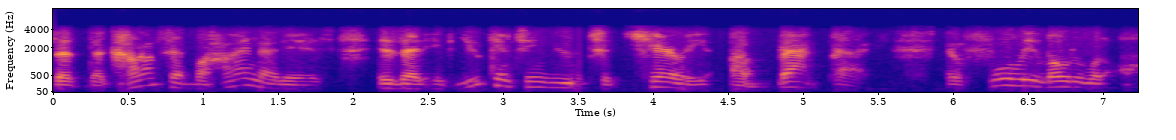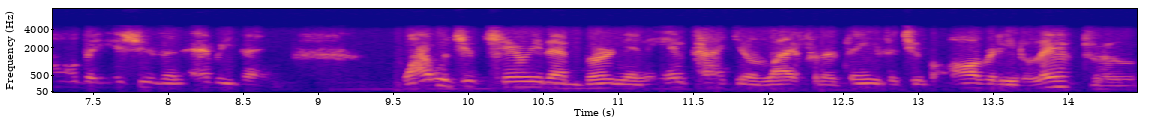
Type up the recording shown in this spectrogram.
The, the concept behind that is is that if you continue to carry a backpack and fully loaded with all the issues and everything, why would you carry that burden and impact your life for the things that you've already lived through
